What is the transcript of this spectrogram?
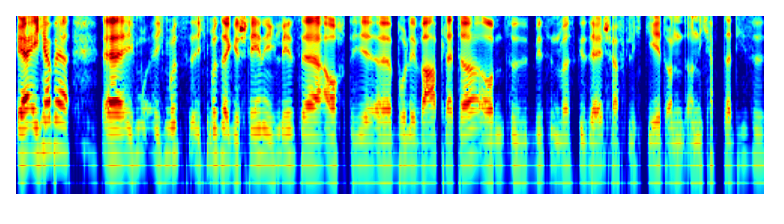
Ja, ich habe ja, äh, ich, ich, muss, ich muss ja gestehen, ich lese ja auch die äh, Boulevardblätter, um zu wissen, was gesellschaftlich geht. Und, und ich habe da diese,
